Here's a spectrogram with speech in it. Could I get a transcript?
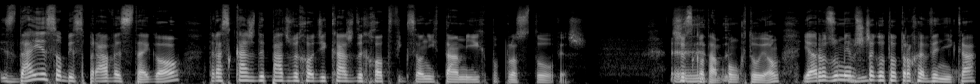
zdaję sobie sprawę z tego, teraz każdy patch wychodzi, każdy hotfix o nich tam ich po prostu, wiesz, wszystko tam e, punktują. Ja rozumiem, z mhm. czego to trochę wynika,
